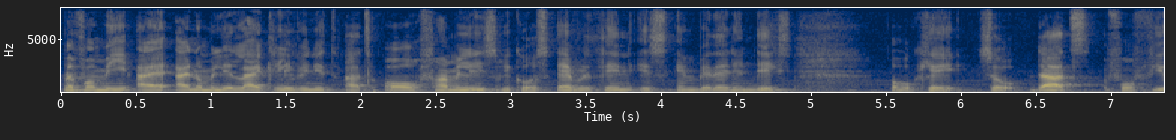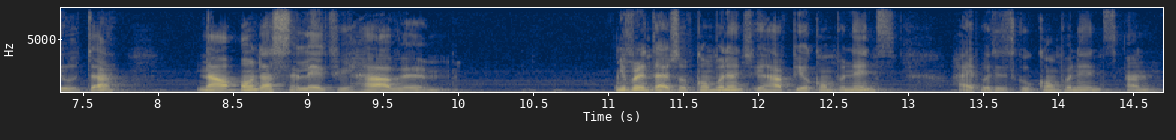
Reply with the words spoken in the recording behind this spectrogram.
But for me I, I normally like leaving it at all families because everything is embedded in this. Okay so that's for filter. Now under select we have um, different types of components. We have pure components hypothetical components and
